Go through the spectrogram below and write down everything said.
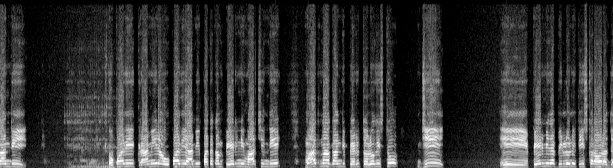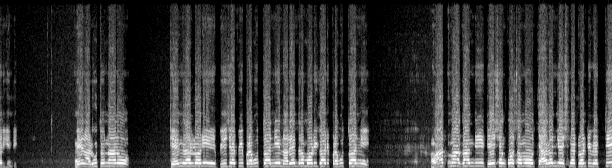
గాంధీ ఉపాధి గ్రామీణ ఉపాధి హామీ పథకం పేరుని మార్చింది మహాత్మా గాంధీ పేరు తొలగిస్తూ జీ ఈ పేరు మీద బిల్లుని తీసుకురావడం జరిగింది నేను అడుగుతున్నాను కేంద్రంలోని బీజేపీ ప్రభుత్వాన్ని నరేంద్ర మోడీ గారి ప్రభుత్వాన్ని మహాత్మా గాంధీ దేశం కోసము త్యాగం చేసినటువంటి వ్యక్తి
